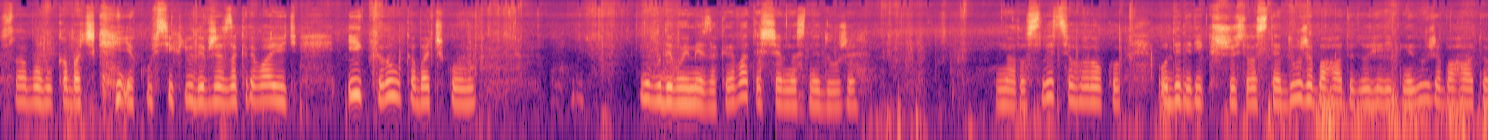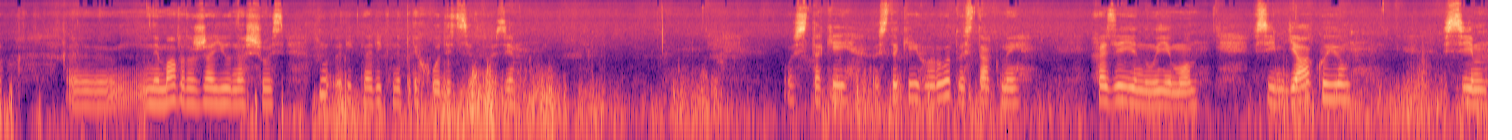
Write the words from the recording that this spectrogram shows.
слава Богу, кабачки, як у всіх люди вже закривають ікру кабачкову. Ну, будемо і ми закривати, ще в нас не дуже наросли цього року. Один рік щось росте дуже багато, другий рік не дуже багато. Е, нема врожаю на щось. Ну, рік на рік не приходиться, друзі. Ось такий, ось такий город, ось так ми хазяїнуємо. Всім дякую, всім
